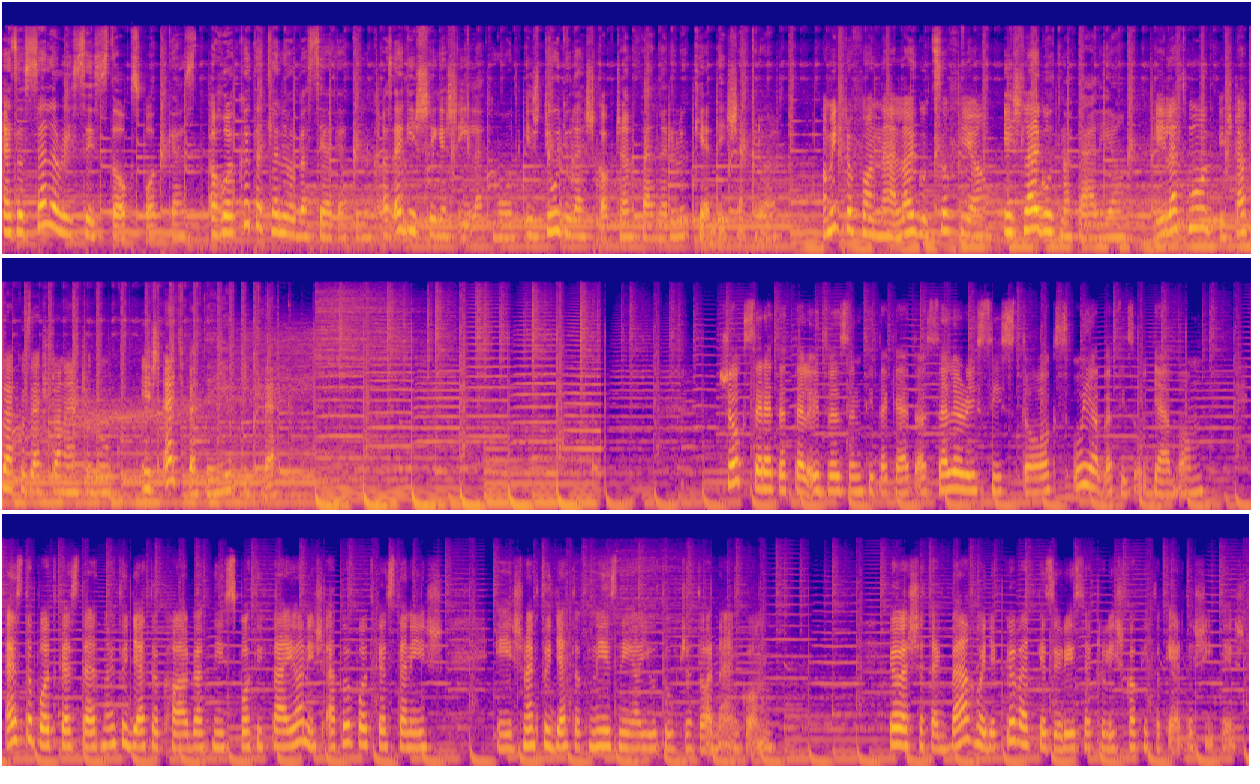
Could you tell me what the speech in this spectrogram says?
Ez a Celery Sis Talks podcast, ahol kötetlenül beszélgetünk az egészséges életmód és gyógyulás kapcsán felmerülő kérdésekről. A mikrofonnál Lajgut Sofia és Lajgut Natália, életmód és táplálkozás tanácsadók és egypetéjű ikrek. Sok szeretettel üdvözlünk titeket a Celery Sis Talks újabb epizódjában. Ezt a podcastet meg tudjátok hallgatni Spotify-on és Apple Podcast-en is, és meg tudjátok nézni a YouTube csatornánkon. Kövessetek be, hogy a következő részekről is kapjatok értesítést.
